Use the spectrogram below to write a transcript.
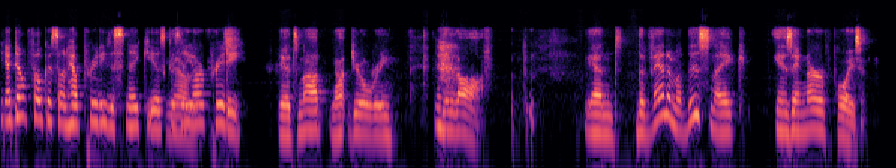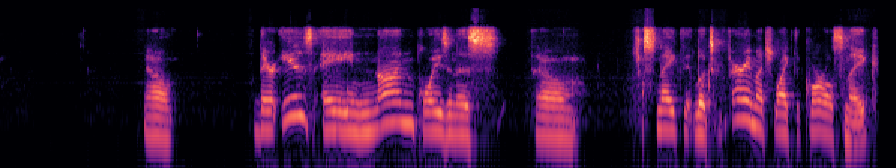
Yeah, don't focus on how pretty the snake is because they are pretty. It's not not jewelry. Get it off. And the venom of this snake is a nerve poison. Now, there is a non-poisonous um, snake that looks very much like the coral snake.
